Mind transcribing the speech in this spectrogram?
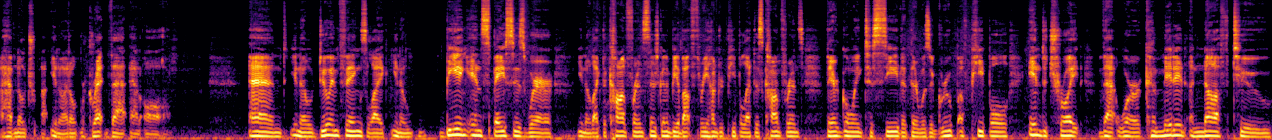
I have no, tr- you know, I don't regret that at all. And, you know, doing things like, you know, being in spaces where you know, like the conference, there's going to be about 300 people at this conference. They're going to see that there was a group of people in Detroit that were committed enough to,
